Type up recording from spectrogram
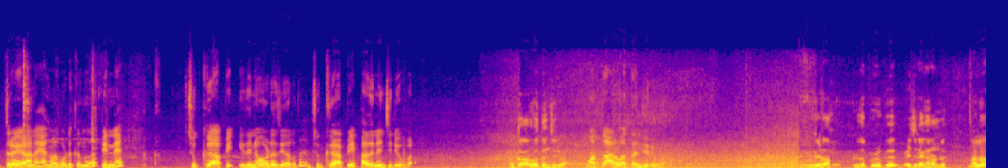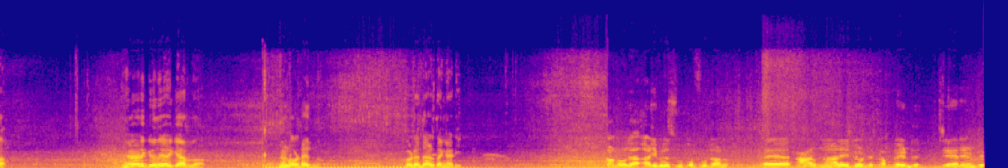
ഇത്രയാണ് ഞങ്ങൾ കൊടുക്കുന്നത്. പിന്നെ ചുക്ക് കാപ്പി. ഇതിനോട് ചേർന്ന് ചുക്ക് കാപ്പി പതിനഞ്ച് രൂപ. മൊത്തം അറുപത്തഞ്ച് രൂപ. മൊത്തം അറുപത്തഞ്ച് രൂപ. ചേട്ടാ ഇവിടുത്തെ പുഴുക്ക് കഴിച്ചിട്ട് എങ്ങനെ ഉണ്ട് നല്ലതാ. ഞാൻ ഇടയ്ക്ക് വന്ന് കഴിക്കാറുള്ളതാ ഞാൻ കോട്ടയത്ത് നിന്ന് കോട്ടയം താഴത്തങ്ങാടി. ആണോ അല്ല അടിപൊളി സൂപ്പർ ഫുഡാണ് ആറ് നാല് ഐറ്റം ഉണ്ട്. കപ്പയുണ്ട് ചേനയുണ്ട്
